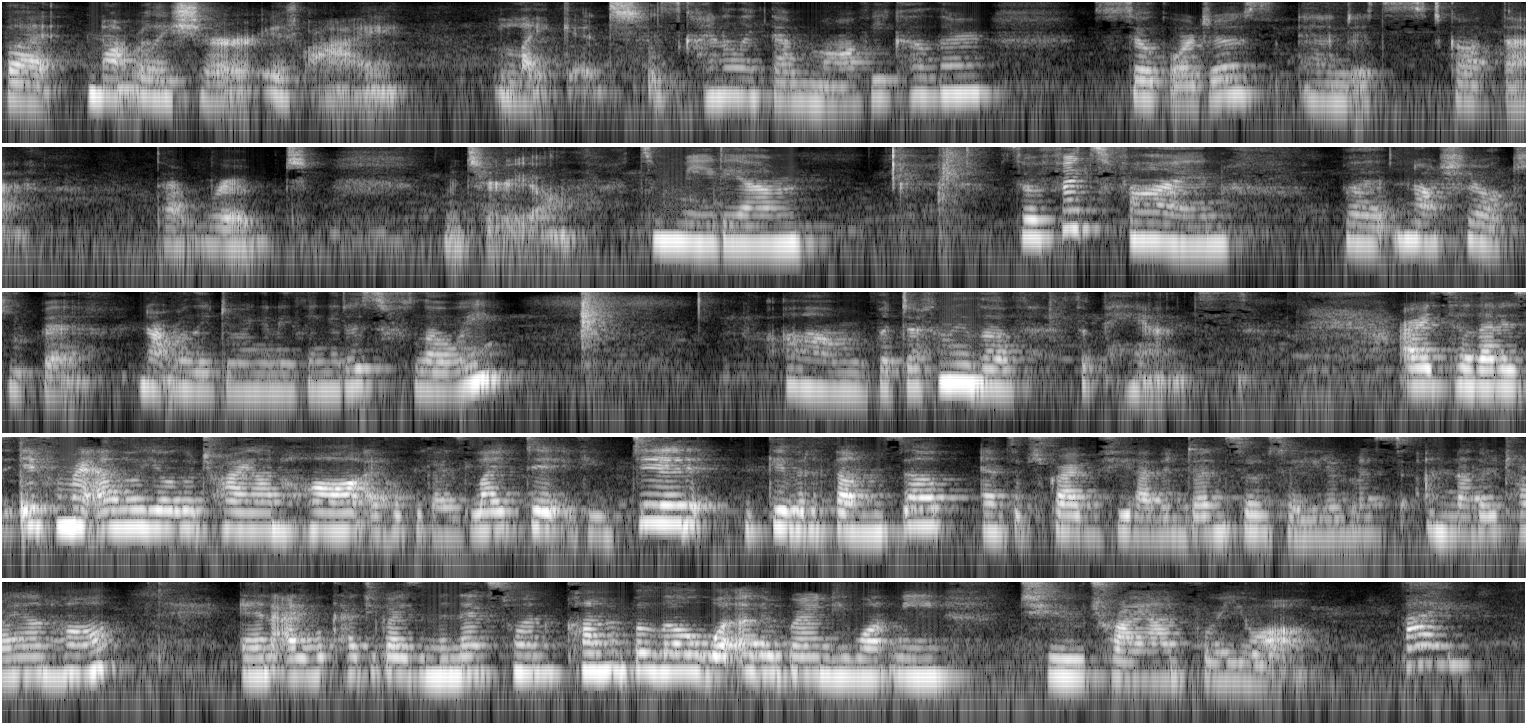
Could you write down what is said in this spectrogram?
but not really sure if I like it. It's kind of like that mauve color, so gorgeous. And it's got that, that ribbed material. It's medium, so it fits fine but not sure I'll keep it. Not really doing anything. It is flowy, um, but definitely love the pants. All right, so that is it for my Alo Yoga try-on haul. I hope you guys liked it. If you did, give it a thumbs up and subscribe if you haven't done so so you don't miss another try-on haul. And I will catch you guys in the next one. Comment below what other brand you want me to try on for you all.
